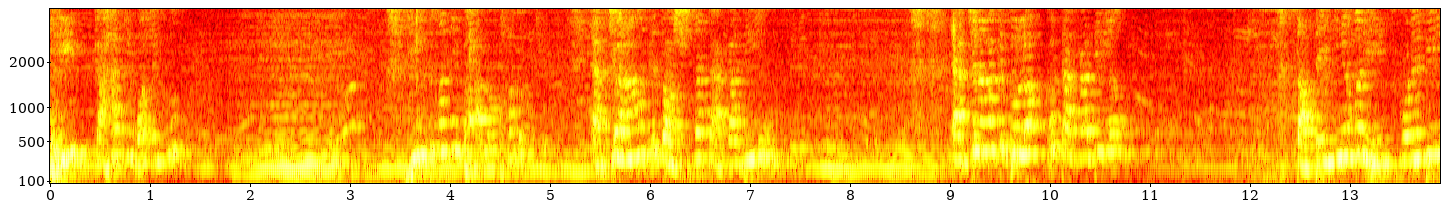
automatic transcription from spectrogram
হিত কাহাকে বলে গো? একজন আমাকে দশটা টাকা দিল। একজন আমাকে দু লক্ষ টাকা দিল। তাতেই কি আমার হিত করে দিল?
